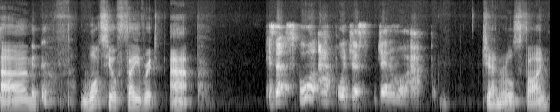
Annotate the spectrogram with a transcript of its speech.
Um, what's your favourite app? Is that school app or just general app? General's fine.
